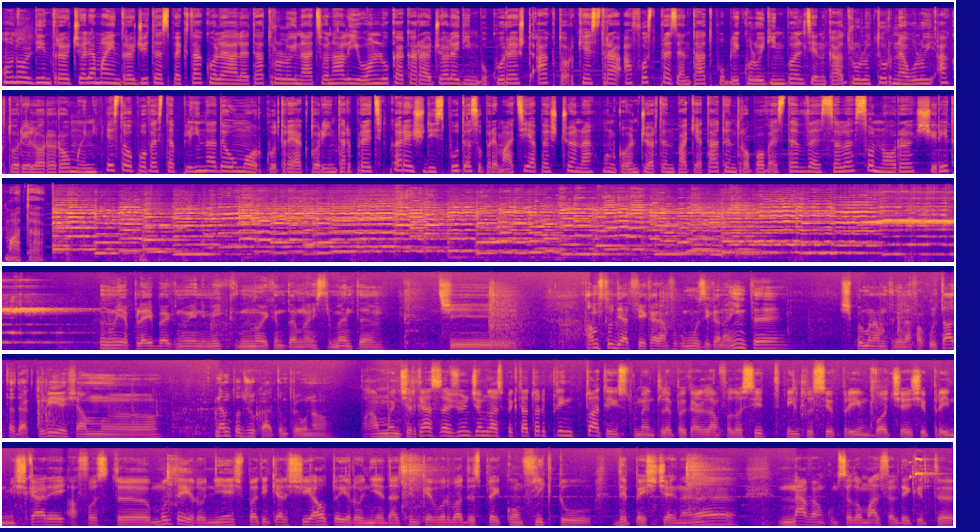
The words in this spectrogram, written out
Unul dintre cele mai îndrăgite spectacole ale Teatrului Național Ion Luca Caragioale din București, Act Orchestra, a fost prezentat publicului din Bălți în cadrul turneului actorilor români. Este o poveste plină de umor cu trei actori interpreți care își dispută supremația pe scenă, un concert împachetat într-o poveste veselă, sonoră și ritmată. Nu e playback, nu e nimic, noi cântăm la instrumente și am studiat fiecare, am făcut muzică înainte și pe urmă ne-am întâlnit la facultatea de actorie și am, uh, ne-am tot jucat împreună. Am încercat să ajungem la spectatori prin toate instrumentele pe care le-am folosit, inclusiv prin voce și prin mișcare. A fost uh, multă ironie și poate chiar și autoironie, dar fiindcă e vorba despre conflictul de pe scenă, n-aveam cum să luăm altfel decât uh,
